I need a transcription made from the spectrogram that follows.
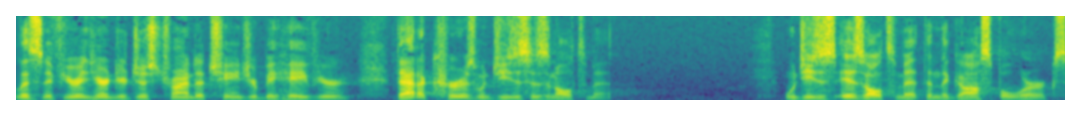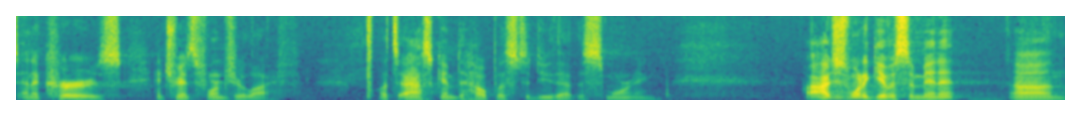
listen, if you're in here and you're just trying to change your behavior, that occurs when Jesus is an ultimate. When Jesus is ultimate, then the gospel works and occurs and transforms your life. Let's ask Him to help us to do that this morning. I just want to give us a minute um,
